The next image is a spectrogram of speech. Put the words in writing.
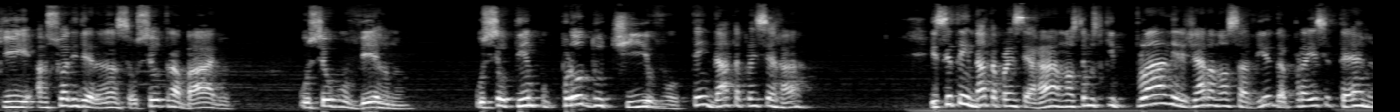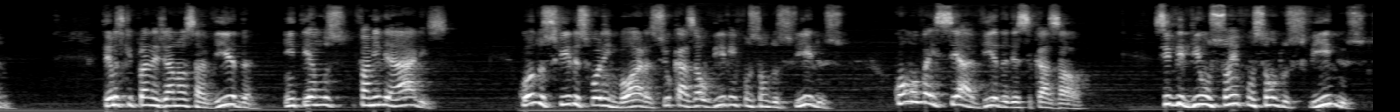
que a sua liderança, o seu trabalho, o seu governo, o seu tempo produtivo tem data para encerrar. E se tem data para encerrar, nós temos que planejar a nossa vida para esse término. Temos que planejar a nossa vida em termos familiares. Quando os filhos forem embora, se o casal vive em função dos filhos, como vai ser a vida desse casal? Se viviam só em função dos filhos,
